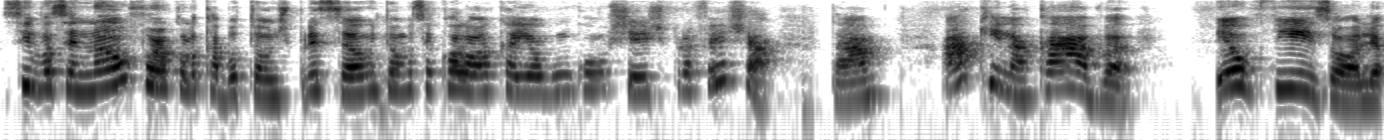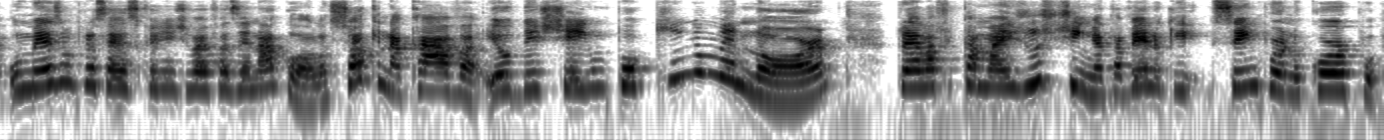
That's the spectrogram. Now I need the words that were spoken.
Se você não for colocar botão de pressão, então você coloca aí algum colchete pra fechar, tá? Aqui na cava, eu fiz, olha, o mesmo processo que a gente vai fazer na gola. Só que na cava, eu deixei um pouquinho menor pra ela ficar mais justinha. Tá vendo que sem pôr no corpo,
